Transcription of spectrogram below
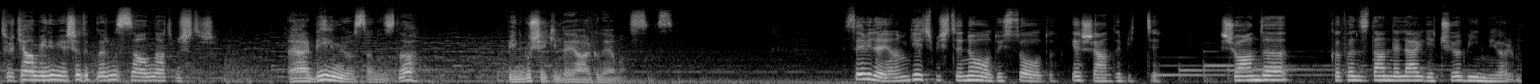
Türkan benim yaşadıklarımı size anlatmıştır. Eğer bilmiyorsanız da beni bu şekilde yargılayamazsınız. Sevilay Hanım geçmişte ne olduysa oldu. Yaşandı bitti. Şu anda kafanızdan neler geçiyor bilmiyorum.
